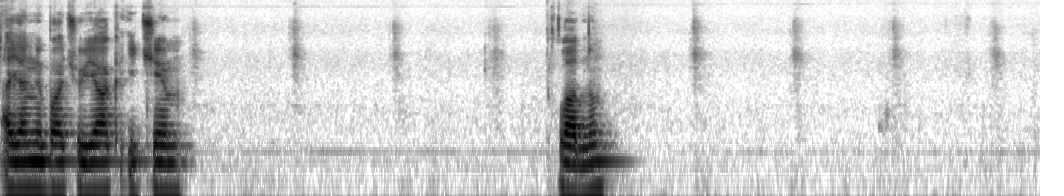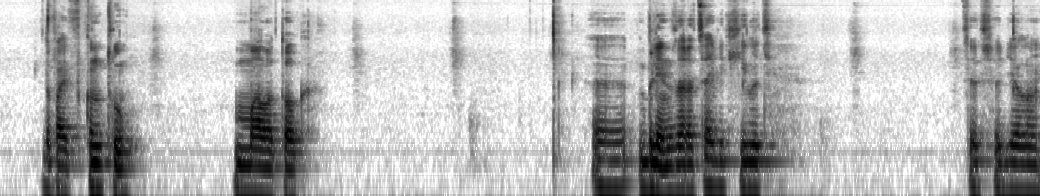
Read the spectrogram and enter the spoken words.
А я не бачу як і чим. Ладно. Давай в контру. Молоток. Е, блін, зараз цей відхилить. Це все діло.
